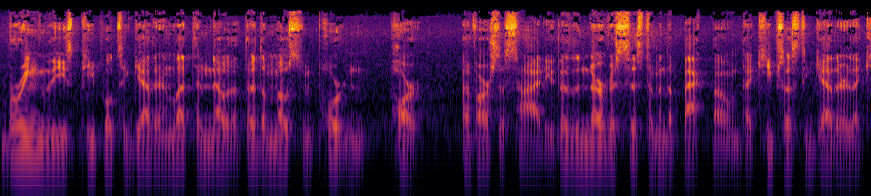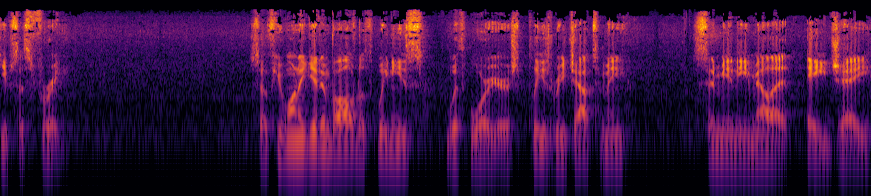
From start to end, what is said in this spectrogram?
bring these people together and let them know that they're the most important part of our society. They're the nervous system and the backbone that keeps us together, that keeps us free. So if you want to get involved with Weenies with Warriors, please reach out to me. Send me an email at aj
